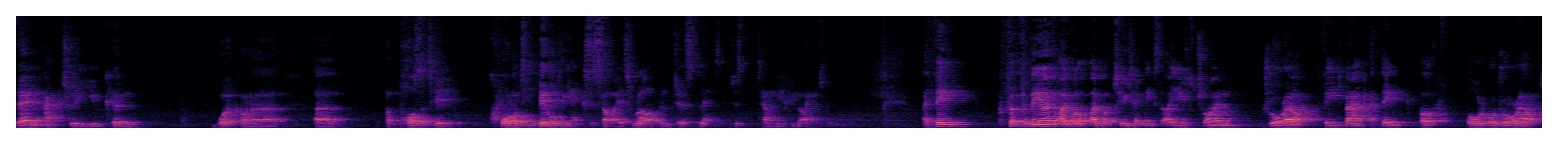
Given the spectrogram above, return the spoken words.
then actually you can work on a, a, a positive quality building exercise rather than just let just tell me if you like it or not. I think for, for me, I've, I've got I've got two techniques that I use to try and draw out feedback. I think or, or, or draw out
